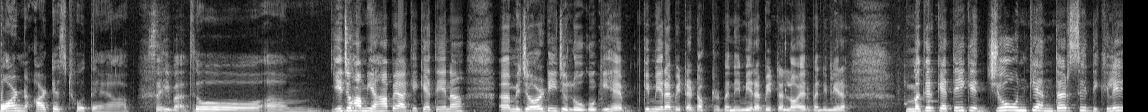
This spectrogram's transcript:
बॉर्न आर्टिस्ट होते हैं आप। सही बात तो आम, ये जो हम यहाँ पे आके कहते हैं ना मेजॉरिटी जो लोगों की है कि मेरा बेटा डॉक्टर बने मेरा बेटा लॉयर बने मेरा मगर कहते हैं कि जो उनके अंदर से निकले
